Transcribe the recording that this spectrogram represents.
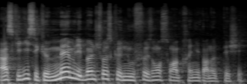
Hein, ce qu'il dit, c'est que même les bonnes choses que nous faisons sont imprégnées par notre péché.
